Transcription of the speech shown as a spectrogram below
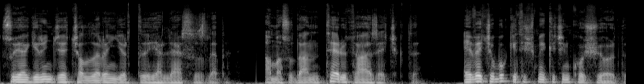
Suya girince çalıların yırttığı yerler sızladı. Ama sudan terü taze çıktı. Eve çabuk yetişmek için koşuyordu.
